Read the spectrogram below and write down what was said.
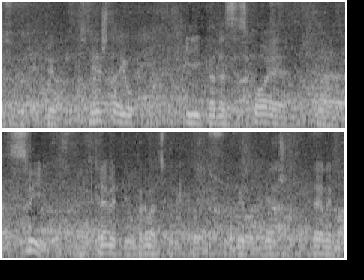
osobito u privatnom smještaju. I kada se spoje e, svi kreveti u Hrvatskoj koji su bilo da riječ o hotelima,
